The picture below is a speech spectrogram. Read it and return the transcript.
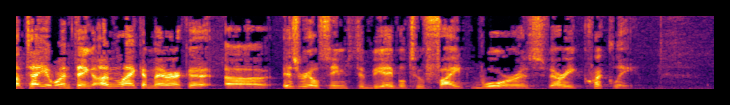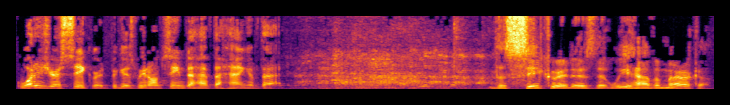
I'll tell you one thing, unlike America, uh, Israel seems to be able to fight wars very quickly. What is your secret? Because we don't seem to have the hang of that. The secret is that we have America.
